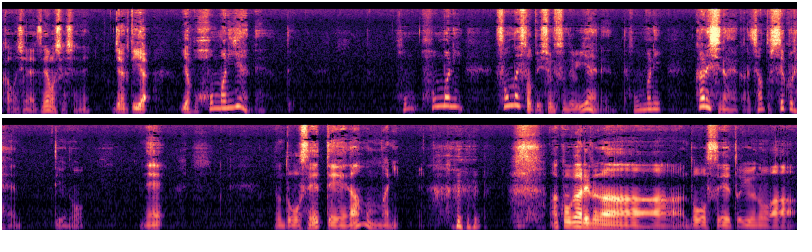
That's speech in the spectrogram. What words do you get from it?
かもしれないですねもしかしてね。じゃなくていやいやもうほんまに嫌やねんって。ほんほんまにそんな人と一緒に住んでる嫌やねんって。ほんまに彼氏なんやからちゃんとしてくれへんっていうのをね。でも同棲ってええなほんまに。憧れるな同棲というのは。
